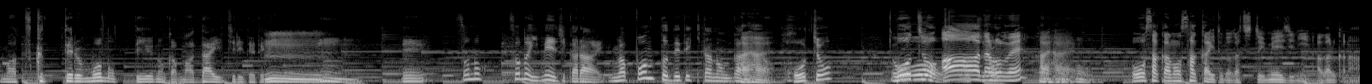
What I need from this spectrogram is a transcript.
まあ、作ってるものっていうのがまあ第一に出てくうん。う。る、うんんでそのそのイメージから今ポンと出てきたのが、はいはい包丁？包丁あー、包丁？なるほどね。はいはい。うんうん大阪の堺とかがちょっとイメージに上がるかな。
